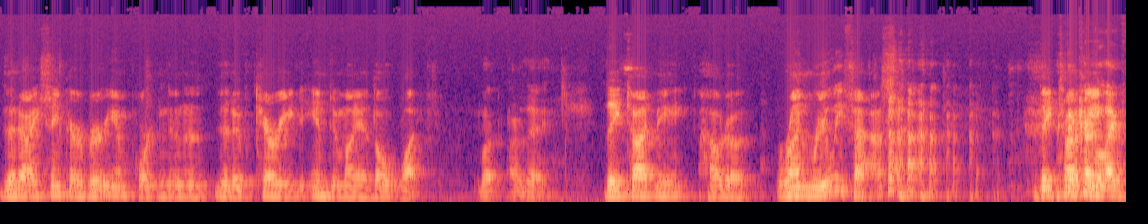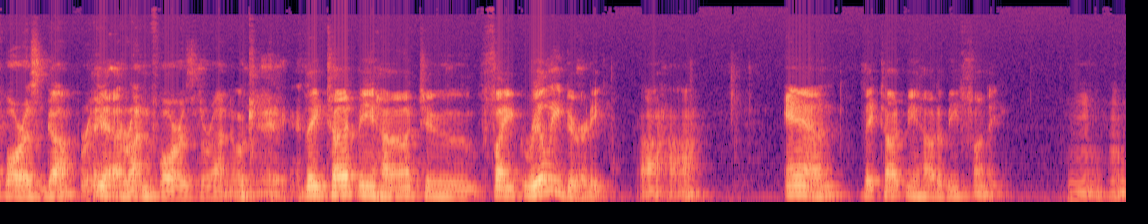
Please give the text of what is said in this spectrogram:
that I think are very important and that have carried into my adult life. What are they? They taught me how to run really fast. They taught kind me of like Forrest Gump, right? Yeah. Run, Forrest, run. Okay. they taught me how to fight really dirty, Uh huh. and they taught me how to be funny. hmm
